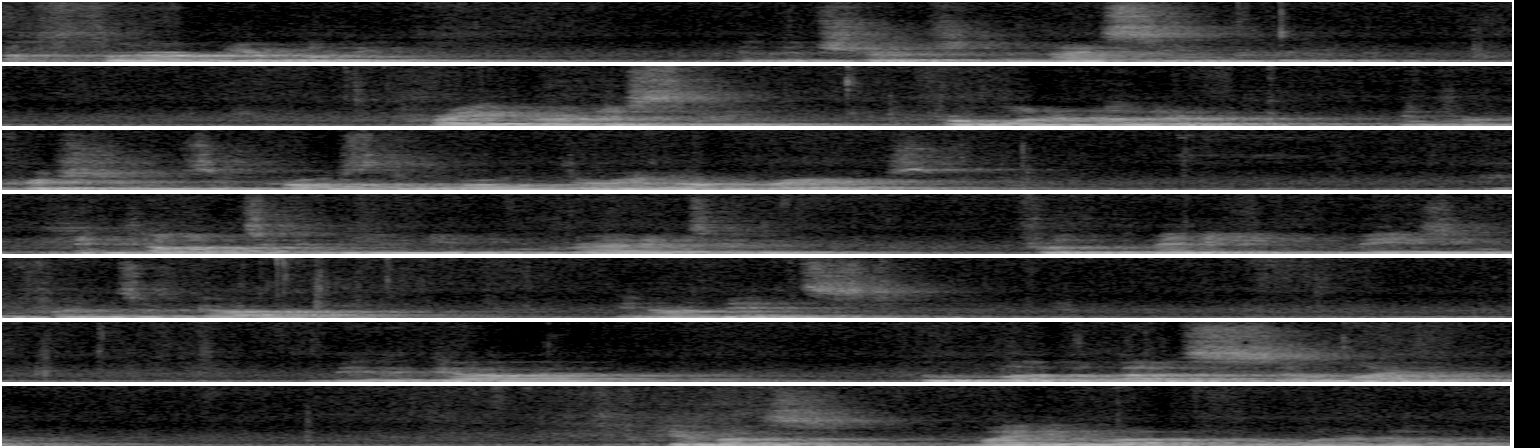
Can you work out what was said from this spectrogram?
affirm your belief in the church and the Nicene Creed. Pray earnestly for one another and for Christians across the world during our prayers. And come up to communion in gratitude for the many amazing friends of God in our midst. May the God who loved us so mightily give us mighty love for one another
